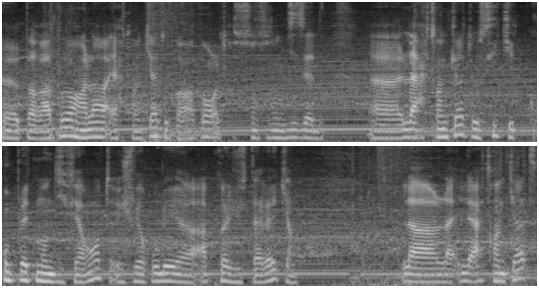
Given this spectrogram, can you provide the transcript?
euh, par rapport à la R34 ou par rapport à la 370Z. Euh, la R34 aussi qui est complètement différente, je vais rouler euh, après juste avec. La, R34,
